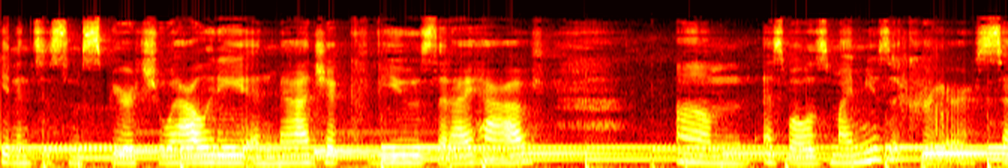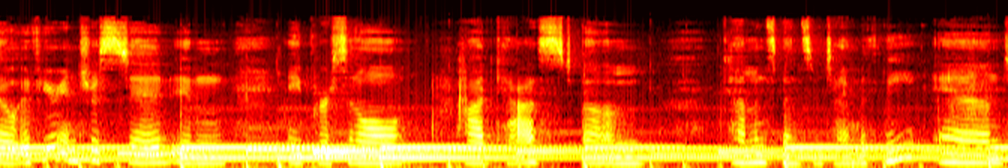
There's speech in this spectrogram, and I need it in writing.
get into some spirituality and magic views that I have um, as well as my music career. So if you're interested in a personal podcast, um, come and spend some time with me, and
